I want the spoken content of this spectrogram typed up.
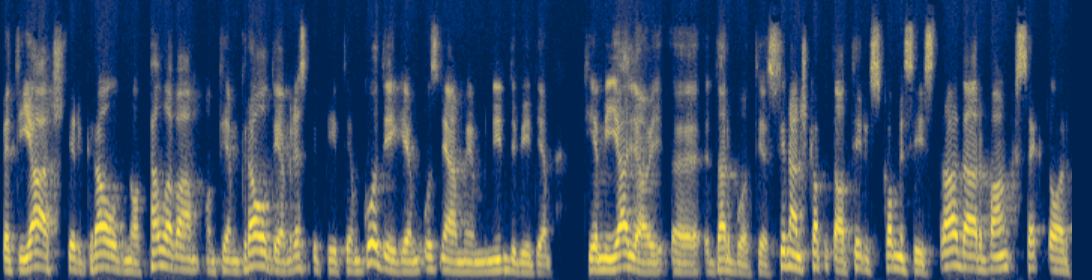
Bet jāatšķir graudi no pelavām un tiem graudiem, respektīvi tiem godīgiem uzņēmumiem un individiem. Tiem jāļauj uh, darboties. Finanšu kapitāla tirgus komisija strādā ar banku sektoru.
